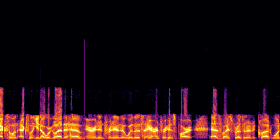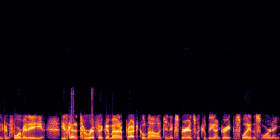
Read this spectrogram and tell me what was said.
Excellent, excellent. You know, we're glad to have Aaron and Fernando with us. Aaron, for his part, as Vice President at Cloud One Conformity, he's got a terrific amount of practical knowledge and experience, which will be on great display this morning.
